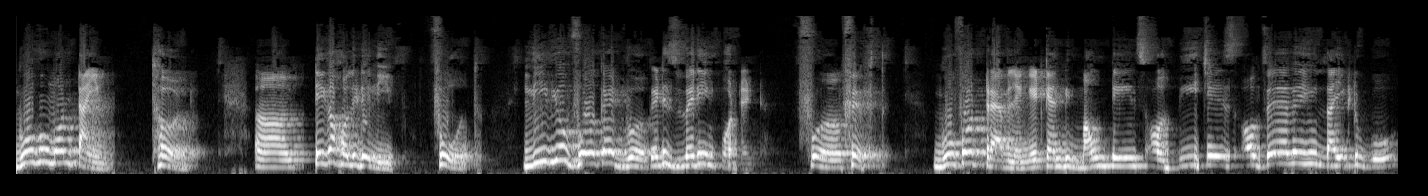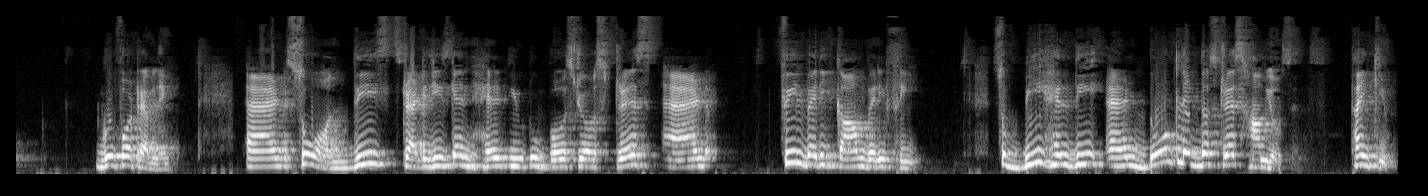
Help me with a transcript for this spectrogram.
go home on time. Third, um, take a holiday leave. Fourth, leave your work at work. It is very important. F uh, fifth, go for traveling. It can be mountains or beaches or wherever you like to go. Go for traveling. And so on. These strategies can help you to burst your stress and feel very calm very free. So be healthy and don't let the stress harm yourself. Thank you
